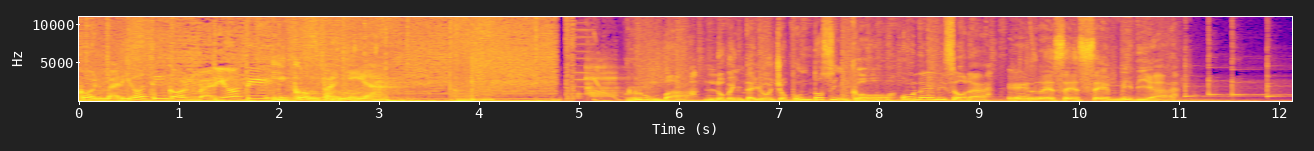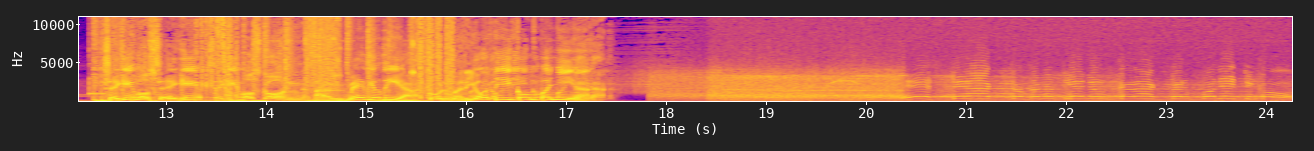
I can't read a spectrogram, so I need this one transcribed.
con Mariotti, con Mariotti y compañía. Rumba 98.5, una emisora RCC Media. Seguimos, seguimos, seguimos con Al Mediodía, con Mariotti y compañía. Este acto que no tiene un carácter político,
